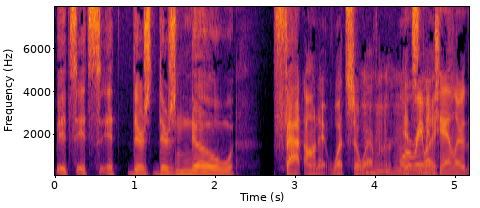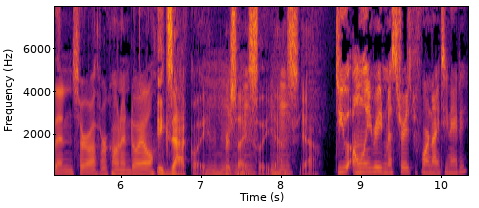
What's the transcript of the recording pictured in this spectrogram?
it's it's it. There's there's no fat on it whatsoever. More It's Raymond like- Chandler than Sir Arthur Conan Doyle. Exactly, precisely. Yes, yeah. Do you only read mysteries before 1980?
